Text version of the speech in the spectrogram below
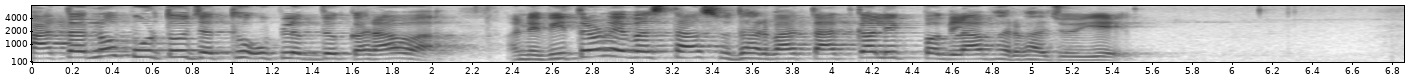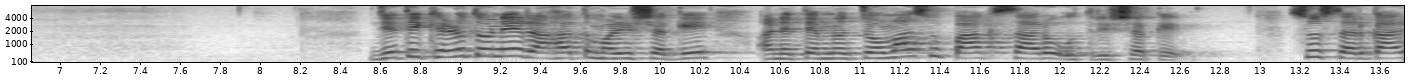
ખાતરનો પૂરતો જથ્થો ઉપલબ્ધ કરાવવા અને વિતરણ વ્યવસ્થા સુધારવા તાત્કાલિક પગલાં ભરવા જોઈએ. જેથી ખેડૂતોને રાહત મળી શકે અને તેમનો ચોમાસુ પાક સારો ઉતરી શકે. શું સરકાર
